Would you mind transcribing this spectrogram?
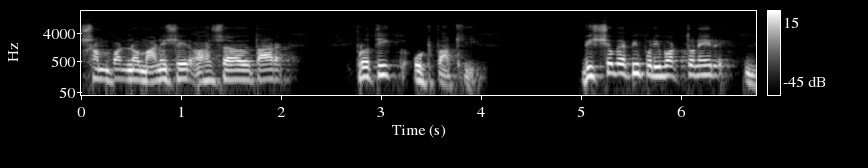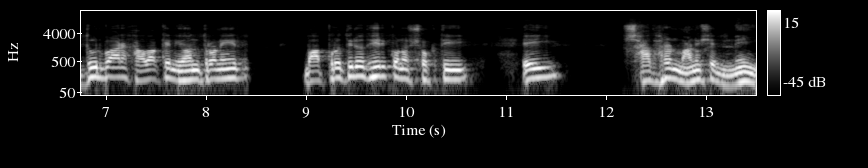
সম্পন্ন মানুষের অসহায়তার প্রতীক উট পাখি বিশ্বব্যাপী পরিবর্তনের দুর্বার হাওয়াকে নিয়ন্ত্রণের বা প্রতিরোধের কোনো শক্তি এই সাধারণ মানুষের নেই।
